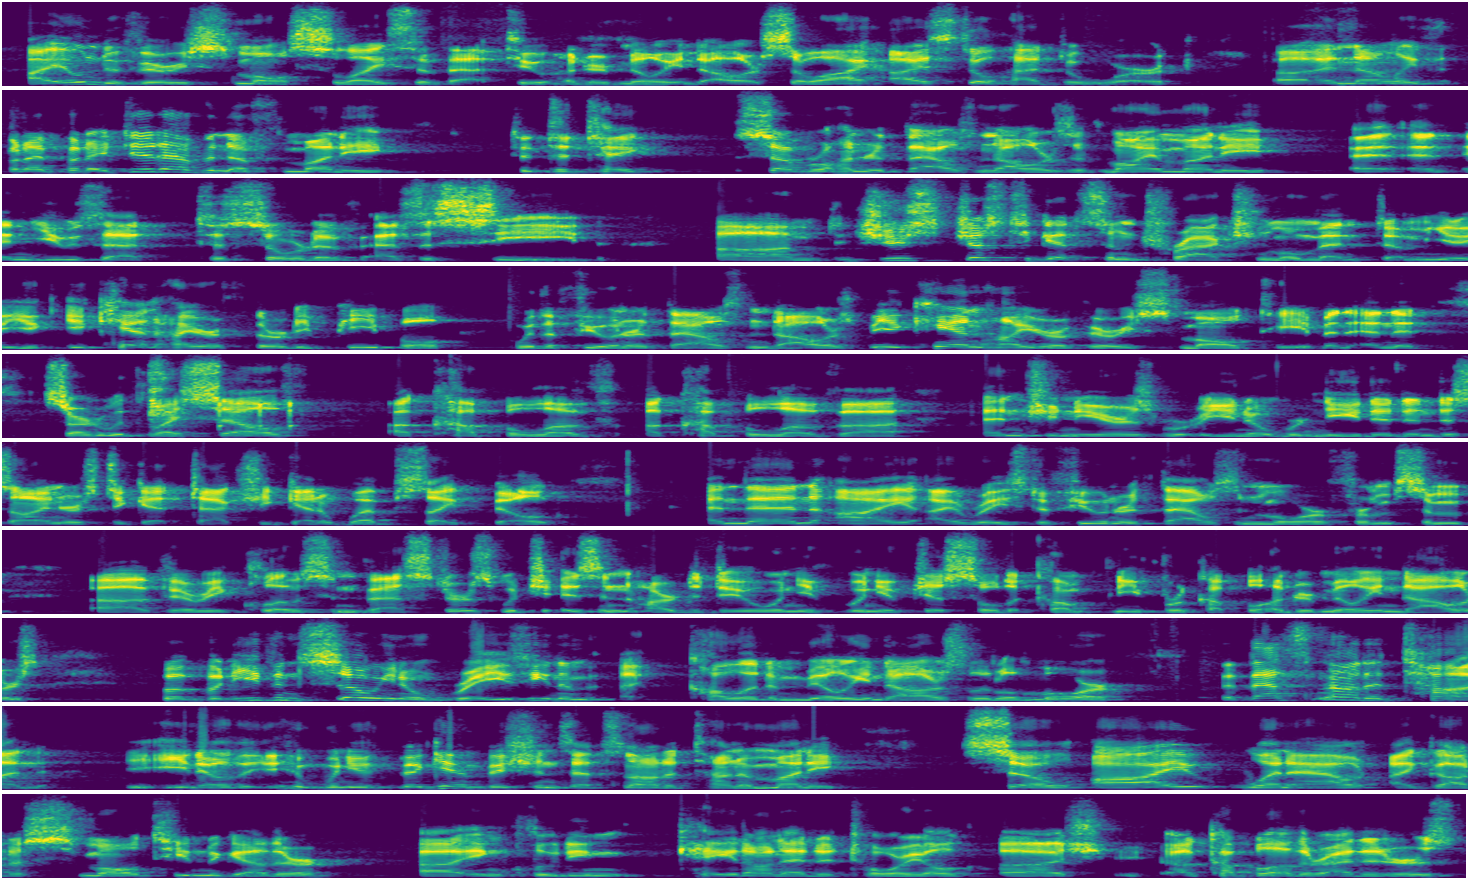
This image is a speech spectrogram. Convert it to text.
I owned a very small slice of that $200 million. So I, I still had to work. Uh, and not only, that, but I, but I did have enough money to, to take several hundred thousand dollars of my money and, and, and use that to sort of as a seed. Um, just just to get some traction momentum. You know, you, you can't hire 30 people with a few hundred thousand dollars, but you can hire a very small team. And, and it started with myself a couple of a couple of uh, engineers were you know were needed and designers to get to actually get a website built. and then I, I, raised a few hundred thousand more from some uh, very close investors, which isn't hard to do when you've when you've just sold a company for a couple hundred million dollars. But but even so, you know, raising a, call it a million dollars, a little more, that's not a ton. You know, when you have big ambitions, that's not a ton of money. So I went out, I got a small team together, uh, including Kate on editorial, uh, a couple other editors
